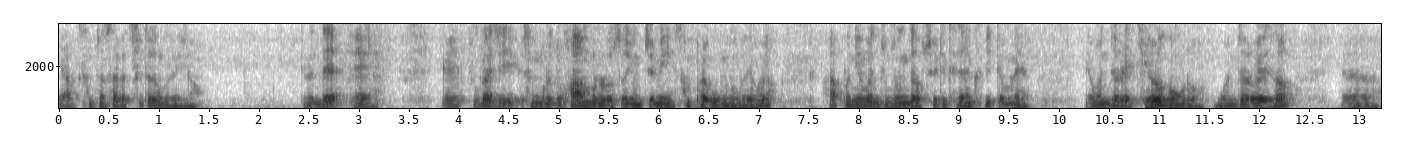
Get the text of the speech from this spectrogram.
약 3,407도 정도 되죠. 그런데 예, 예, 두 가지 성분으로 화합물로서 0.2 3890 정도 되고요. 하프늄은 중성자 흡수율이 대단히 크기 때문에 예, 원자로의 제어봉으로 원자로에서 어,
